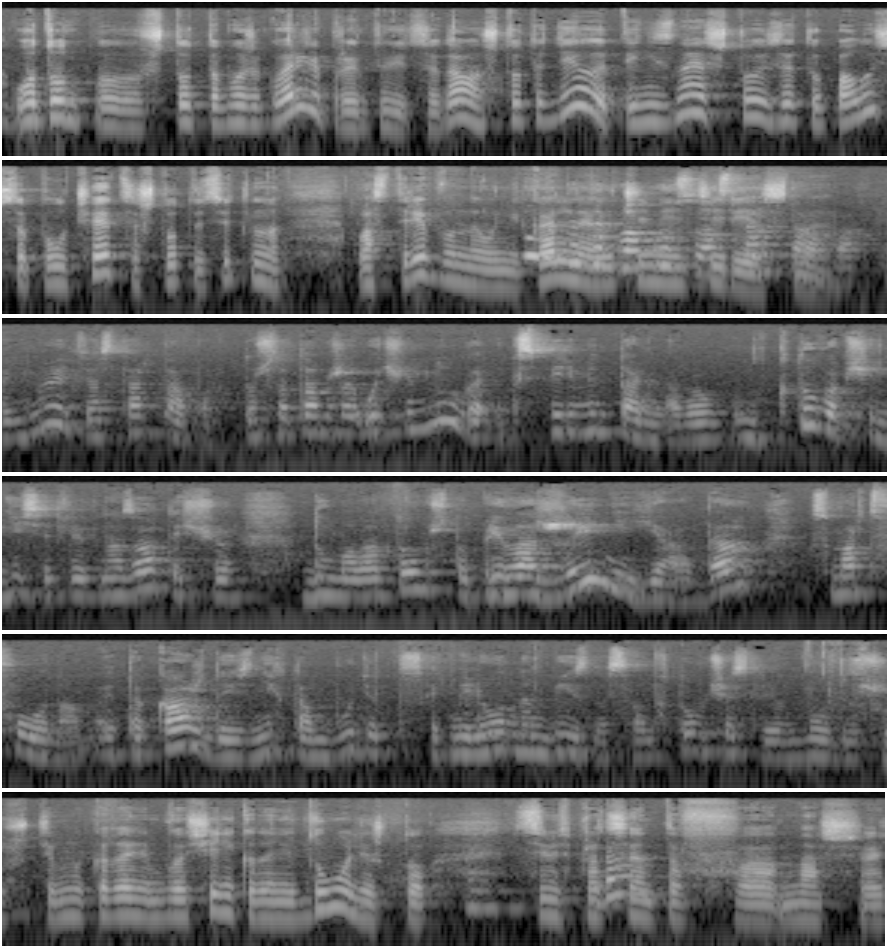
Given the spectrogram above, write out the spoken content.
вот он э, что-то, мы же говорили про интуицию, да, он что-то делает и не знает, что из этого получится. Получается что-то действительно востребованное, уникальное, ну, вот очень интересное. О стартапах, понимаете, о стартапах. Потому что там же очень много экспериментального. Кто вообще 10 лет назад еще думал о том, что приложения да, к смартфонам, это каждый из них там будет, так сказать, миллионным бизнесом, в том числе в будущем. Слушайте, мы когда вообще никогда не думали, что 70% да? Э, нашей,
